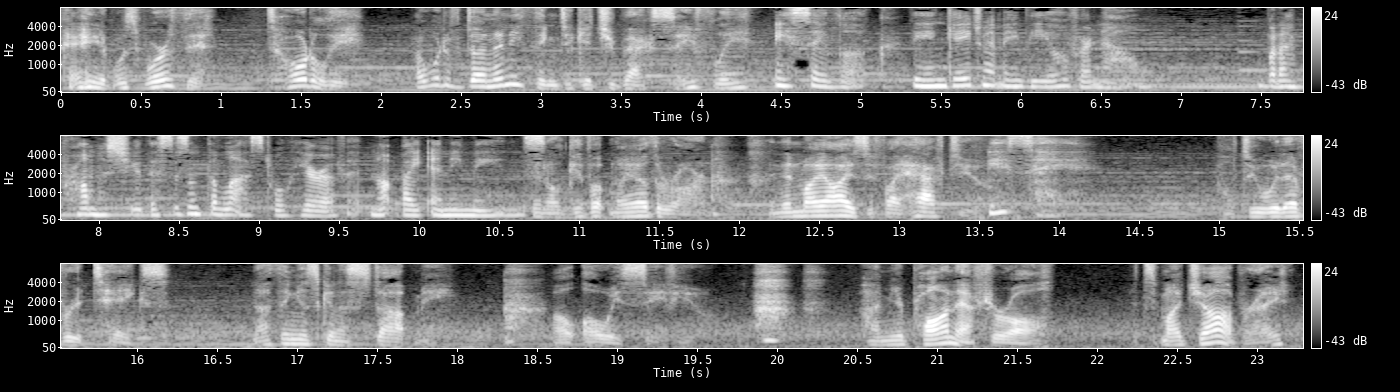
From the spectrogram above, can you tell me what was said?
Hey, it was worth it. Totally. I would have done anything to get you back safely. Issei, look, the engagement may be over now. But I promise you, this isn't the last we'll hear of it, not by any means. Then I'll give up my other arm, and then my eyes if I have to. Issei. I'll do whatever it takes. Nothing is gonna stop me. I'll always save you. I'm your pawn after all. It's my job, right?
